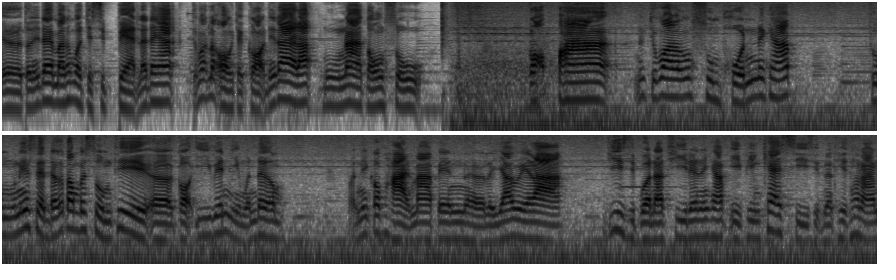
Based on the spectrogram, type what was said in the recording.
เออตัวนี้ได้มาทั้งหมด 78 แล้วนะฮะแต่ว่าเราออกจากเกาะนี้ได้ละมุ่งหน้าตรงสู่เกาะปลานึกจะว่าเราต้องสุ่มผลนะครับสุ่มตรงนี้เสร็จเราก็ต้องไปสุ่มที่เอ่อเกาะอีเวนต์อีกเหมือนเดิมต อนนี้ก็ผ่านมาเป็นระยะเวลา 20 กว่านาทีแล้วนะครับ อีกเพียงแค่ 40 นาทีเท่านั้น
